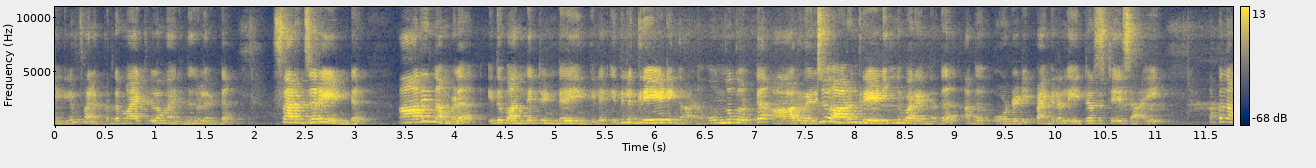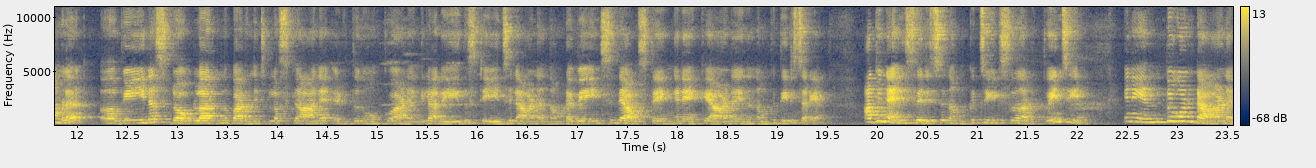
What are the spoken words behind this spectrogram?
എങ്കിലും ഫലപ്രദമായിട്ടുള്ള മരുന്നുകളുണ്ട്. സർജറി ഉണ്ട്. ആദ്യം നമ്മൾ ഇത് വന്നിട്ടുണ്ട് എങ്കിൽ ഇതിൽ ഗ്രേഡിംഗ് ആണ്. ഒന്ന് തൊട്ട് ആറ് വരെ. അഞ്ചും ആറും ഗ്രേഡിംഗ് എന്ന് പറയുന്നത് അത് ഓൾറെഡി ഭയങ്കര ലേറ്റർ സ്റ്റേജ് ആയി. അപ്പൊ നമ്മൾ വീനസ് ഡോപ്ലർ എന്ന് പറഞ്ഞിട്ടുള്ള സ്കാന് എടുത്ത് നോക്കുകയാണെങ്കിൽ അത് ഏത് സ്റ്റേജിലാണ് നമ്മുടെ വെയിൻസിന്റെ അവസ്ഥ എങ്ങനെയൊക്കെയാണ് എന്ന് നമുക്ക് തിരിച്ചറിയാം. അതിനനുസരിച്ച് നമുക്ക് ചികിത്സ നടത്തുകയും ചെയ്യാം. ഇനി എന്തുകൊണ്ടാണ്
